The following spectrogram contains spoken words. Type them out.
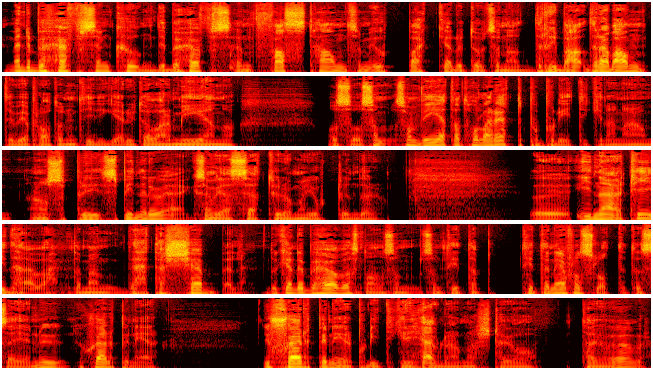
Men det behövs en kung. Det behövs en fast hand som är uppbackad av sådana drabanter vi har pratat om tidigare, utav armén och och så, som, som vet att hålla rätt på politikerna när de, när de spinner iväg. Som vi har sett hur de har gjort under uh, i närtid här. Va? Där man, det här tar käbbel. Då kan det behövas någon som, som tittar, tittar ner från slottet och säger nu, nu skärper ner. Nu skärper ner politiker jävlar annars tar jag, tar jag över.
